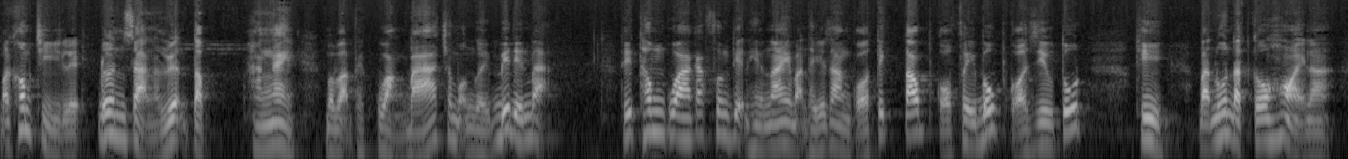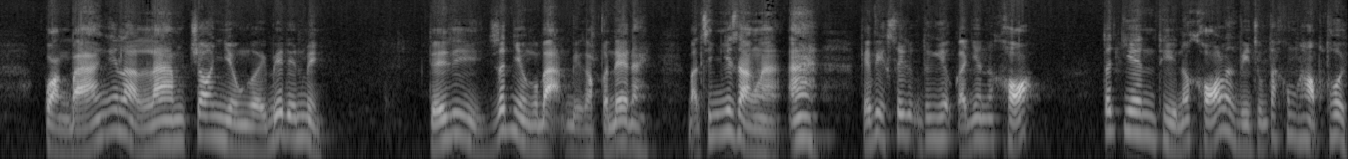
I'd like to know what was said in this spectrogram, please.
Bạn không chỉ là đơn giản là luyện tập hàng ngày mà bạn phải quảng bá cho mọi người biết đến bạn. Thế thông qua các phương tiện hiện nay bạn thấy rằng có tiktok có facebook có youtube thì bạn luôn đặt câu hỏi là quảng bá nghĩa là làm cho nhiều người biết đến mình. Thế thì rất nhiều người bạn bị gặp vấn đề này. Bạn sẽ nghĩ rằng là à cái việc xây dựng thương hiệu cá nhân nó khó. Tất nhiên thì nó khó là vì chúng ta không học thôi.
